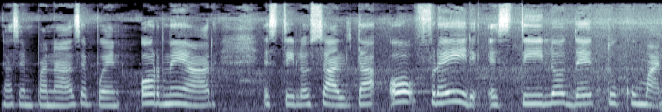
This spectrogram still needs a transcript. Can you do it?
Las empanadas se pueden hornear estilo salta o freír estilo de Tucumán.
